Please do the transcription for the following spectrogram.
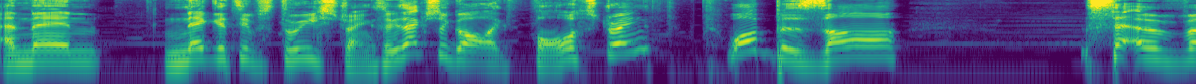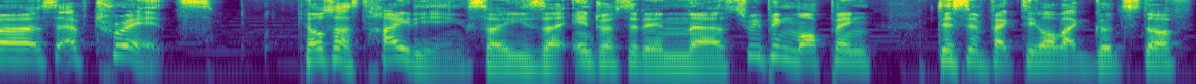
and then negative three strength. So he's actually got like four strength. What bizarre set of uh, set of traits. He also has tidying, so he's uh, interested in uh, sweeping, mopping, disinfecting, all that good stuff.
